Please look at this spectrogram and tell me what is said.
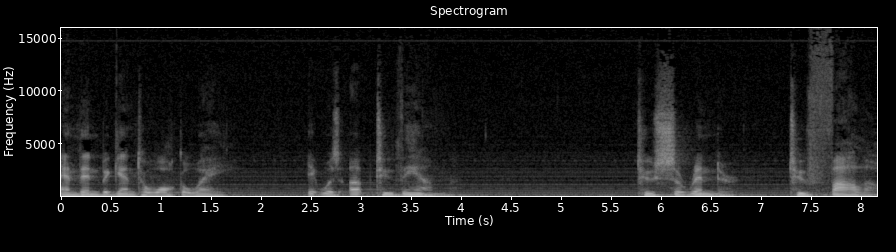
and then began to walk away. It was up to them to surrender, to follow,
